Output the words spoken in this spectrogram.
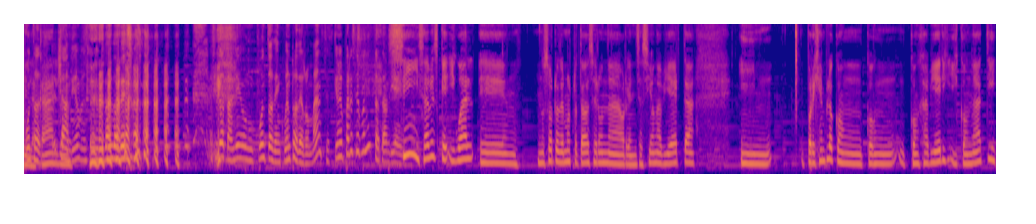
puntos también estoy de eso. ha sido también un punto de encuentro de romances, que me parece bonito también. Sí, sabes que igual eh, nosotros hemos tratado de hacer una organización abierta y por ejemplo con, con, con Javier y con Nati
